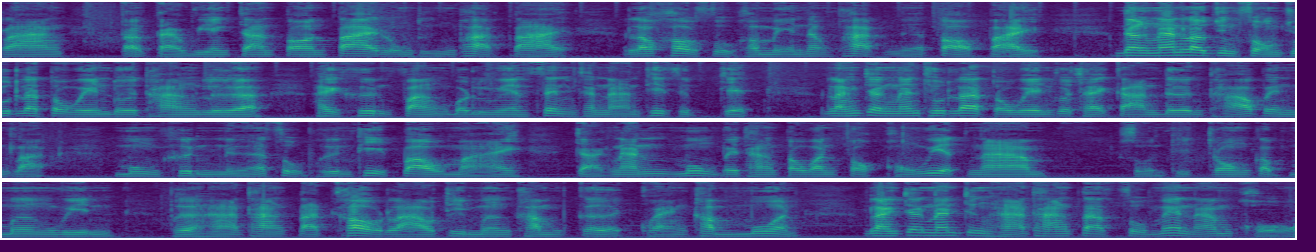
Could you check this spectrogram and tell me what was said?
กลาง ตั้งแต่เวียงจันทร์ตอนใต้ลงถึงภาคใต้ แล้วเข้าสู่เขมรทางภาคเหนือต่อไป ดังนั้นเราจึงส่งชุดลาดตระเวนโดยทางเรือ ให้ขึ้นฝั่งบริเวณเส้นขนานที่ 17 หลังจากนั้นชุดลาดตระเวนก็ใช้การเดินเท้าเป็นหลัก มุ่งขึ้นเหนือสู่พื้นที่เป้าหมาย จากนั้นมุ่งไปทางตะวันตกของเวียดนาม ส่วนที่ตรงกับเมืองวิน เพื่อหาทางตัดเข้าลาวที่เมืองคำเกิดแขวงคำม่วน หลังจากนั้นจึงหาทางตัดสู่แม่น้ำโขง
